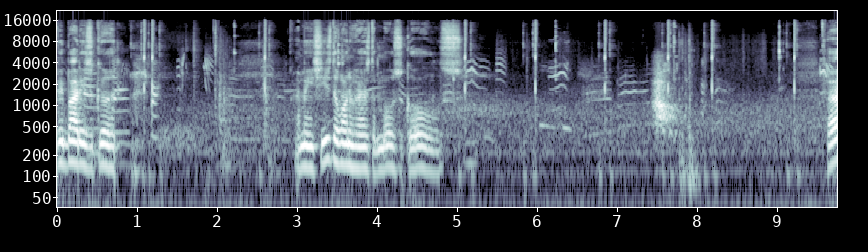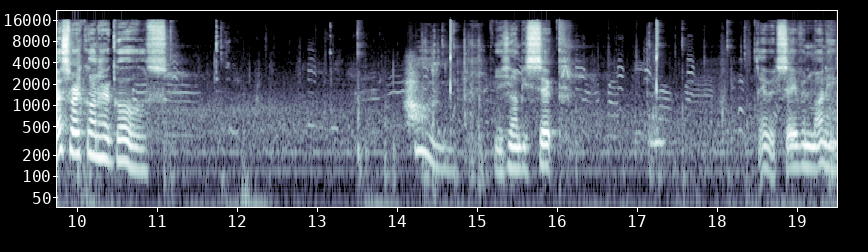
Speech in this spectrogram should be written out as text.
Everybody's good. I mean, she's the one who has the most goals. Let's work on her goals. Hmm. She's gonna be sick. David saving money.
